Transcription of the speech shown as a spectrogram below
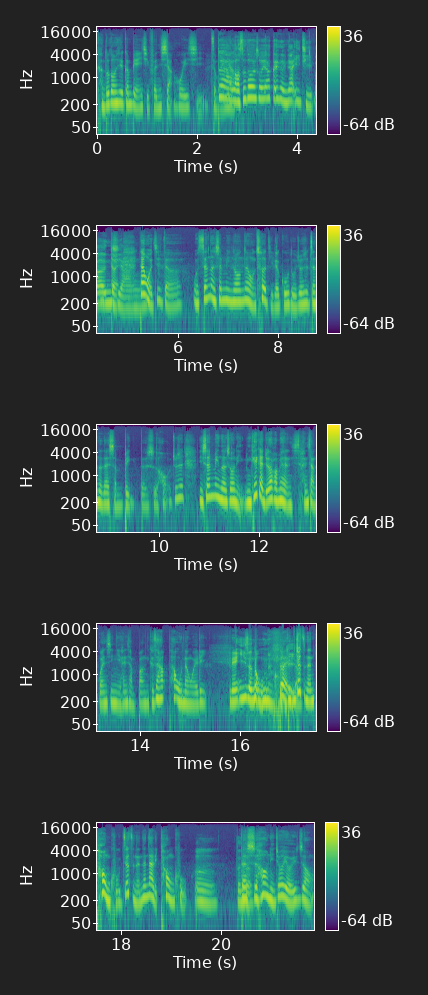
很多东西跟别人一起分享，或一起怎么样？对啊，老师都会说要跟人家一起分享。嗯、但我记得，我真的生命中那种彻底的孤独，就是真的在生病的时候，就是你生病的时候你，你你可以感觉到旁边很很想关心你，很想帮你，可是他他无能为力，连医生都无能为力、啊。对，你就只能痛苦，就只能在那里痛苦。嗯，的时候，你就有一种，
